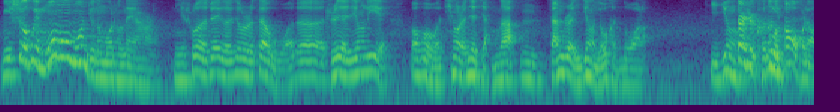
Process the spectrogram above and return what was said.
你社会磨磨磨，你就能磨成那样了。你说的这个就是在我的职业经历，包括我听人家讲的，嗯，咱们这儿已经有很多了，已经但是可能你到不了，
